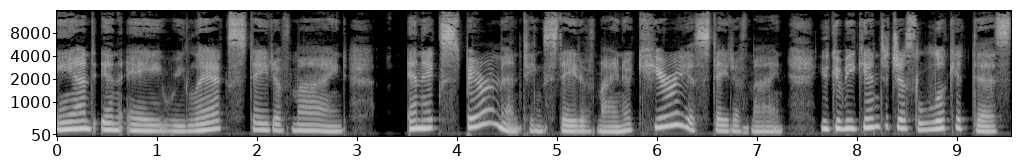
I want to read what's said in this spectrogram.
and in a relaxed state of mind, an experimenting state of mind, a curious state of mind. You can begin to just look at this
